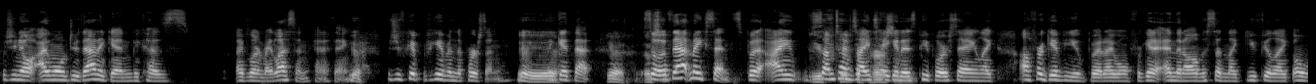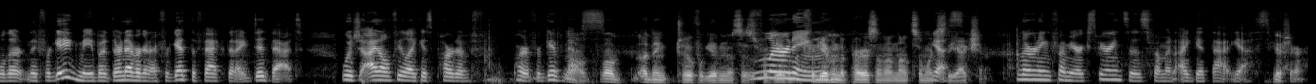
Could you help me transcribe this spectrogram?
but you know, I won't do that again because I've learned my lesson, kind of thing. Yeah. But you've forgiven the person. Yeah, yeah, I get that. Yeah, So if that makes sense, but I sometimes I take person. it as people are saying like I'll forgive you, but I won't forget it, and then all of a sudden like you feel like oh well they're- forgave me, but they're never going to forget the fact that I did that, which I don't feel like is part of part of No, forgiveness. well, I think true forgiveness is forgiving, Learning. forgiving the person and not so much Yes. the action. Learning from your experiences from it, I get that. Yes, for Yeah. sure,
